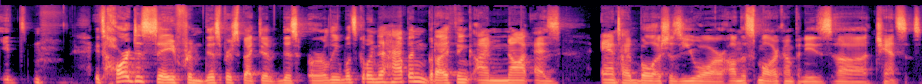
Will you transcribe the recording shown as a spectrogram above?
it's it's hard to say from this perspective this early what's going to happen, but I think I'm not as anti-bullish as you are on the smaller companies' uh, chances.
